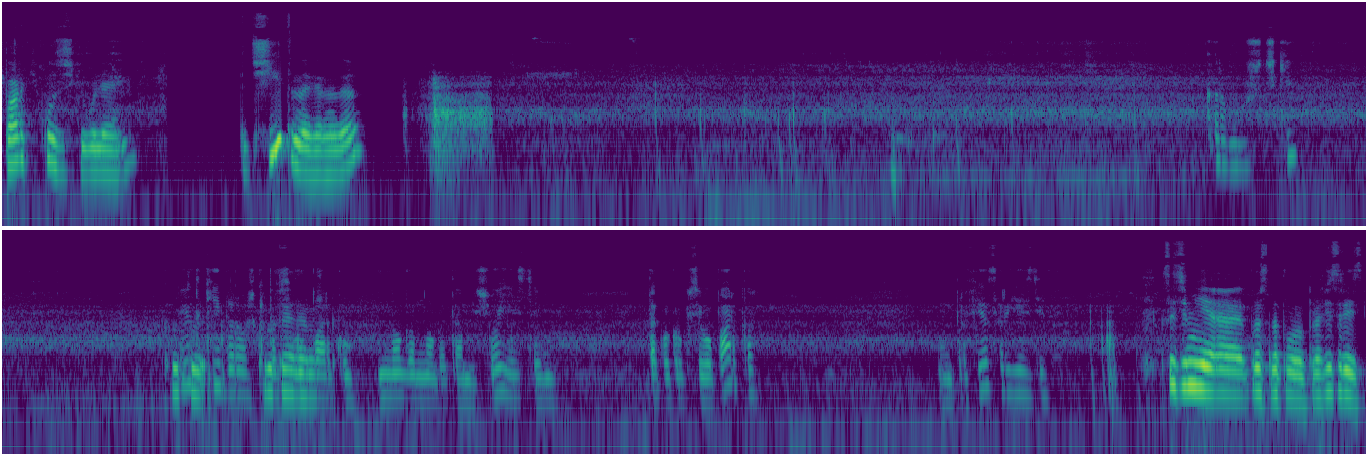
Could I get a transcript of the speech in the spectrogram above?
В парке козочки гуляют. Это чьи-то, наверное, да? Кормушечки. И Круто. вот такие дорожки по всему дорожка. парку. Много-много там еще есть они. Так вокруг всего парка. Вон профессор ездит. Кстати, мне э, просто напомню, профессор есть.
